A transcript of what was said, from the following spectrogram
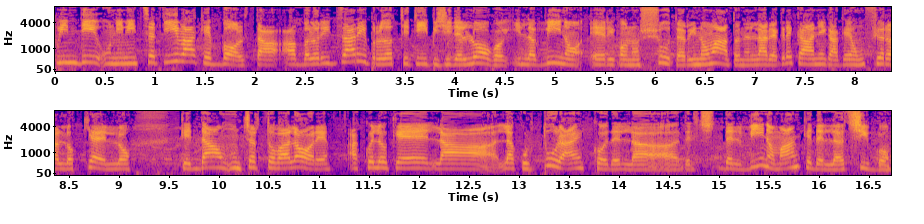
Quindi un'iniziativa che è volta a valorizzare i prodotti tipici del luogo. Il vino è riconosciuto e rinomato nell'area grecanica che è un fiore all'occhiello che dà un certo valore a quello che è la, la cultura ecco, del, del, del vino ma anche del cibo.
